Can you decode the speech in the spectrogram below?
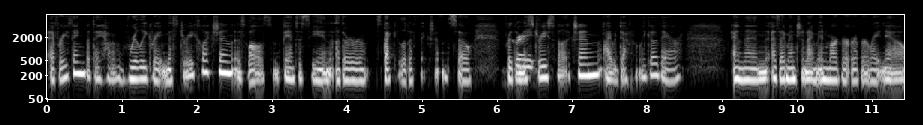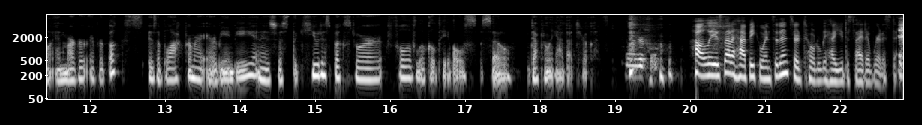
everything, but they have a really great mystery collection as well as some fantasy and other speculative fiction. So for the great. mystery selection, I would definitely go there. And then, as I mentioned, I'm in Margaret River right now, and Margaret River Books is a block from our Airbnb and is just the cutest bookstore full of local tables. So definitely add that to your list. Wonderful. Holly, is that a happy coincidence or totally how you decided where to stay?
